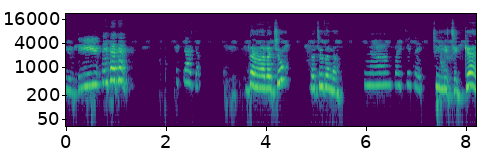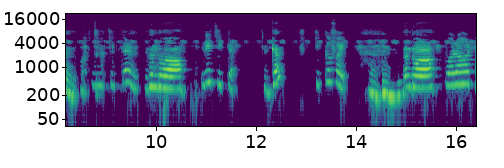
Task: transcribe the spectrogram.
ഇടി. ഇതാണ് ലച്ചു. ലച്ചു തന്നെ. Chilli chicken. ചിക്കൻ. ഇതെന്തുവാ? ഇത് ചിക്കൻ. ചിക്കൻ? ചിക്കൻ ഫ്രൈ. ഇതെന്തുവാ? പൊറോട്ട.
